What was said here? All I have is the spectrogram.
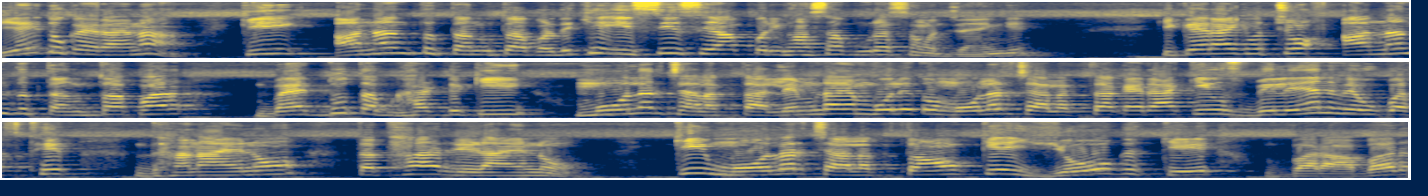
यही तो कह रहा है ना कि अनंत तनुता पर, देखिए, इसी से आप परिभाषा पूरा समझ जाएँगे कि कह रहा है कि बच्चों, अनंत तनुता पर वैद्युत अपघट की मोलर चालकता, लेमडा एम बोले तो मोलर चालकता कह रहा है कि उस विलयन में उपस्थित धनायनों तथा ऋणायनों की मोलर चालकताओं के योग के बराबर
